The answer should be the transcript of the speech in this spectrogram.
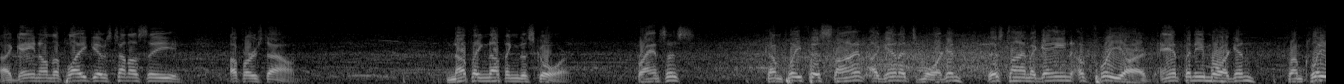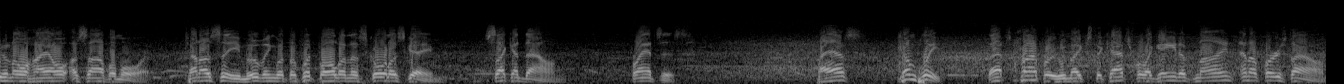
A gain on the play gives Tennessee a first down. Nothing, nothing to score. Francis, complete this time. Again, it's Morgan. This time a gain of three yards. Anthony Morgan from Cleveland, Ohio, a sophomore. Tennessee moving with the football in a scoreless game. Second down. Francis. Pass complete. That's Harper who makes the catch for a gain of nine and a first down.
